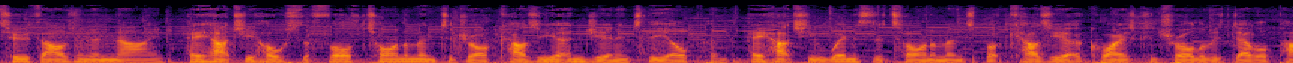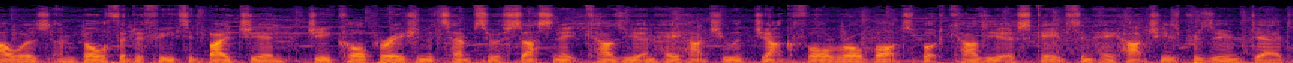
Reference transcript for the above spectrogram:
2009. Heihachi hosts the fourth tournament to draw Kazuya and Jin into the open. Heihachi wins the tournament, but Kazuya acquires control of his devil powers and both are defeated by Jin. G Corporation attempts to assassinate Kazuya and Heihachi with Jack 4 robots, but Kazuya escapes and Heihachi is presumed dead.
